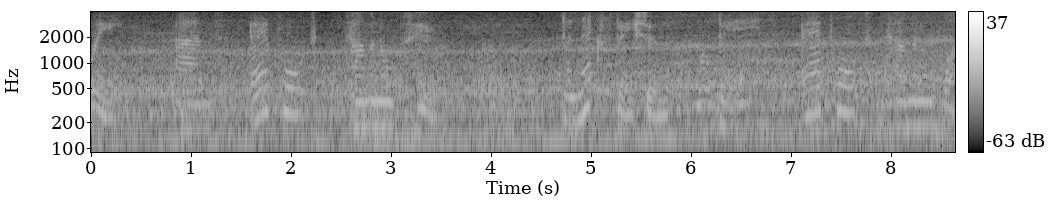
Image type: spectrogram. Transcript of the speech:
3, and Airport Terminal 2. The next station will be Airport Terminal 1.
